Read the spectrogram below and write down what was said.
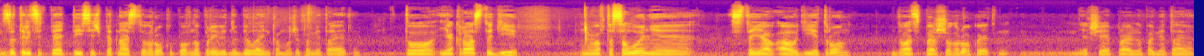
за 35 тисяч 15-го року повнопривідну біленька, може пам'ятаєте, то якраз тоді в автосалоні стояв Audi e-tron 21-го року, як, якщо я правильно пам'ятаю,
